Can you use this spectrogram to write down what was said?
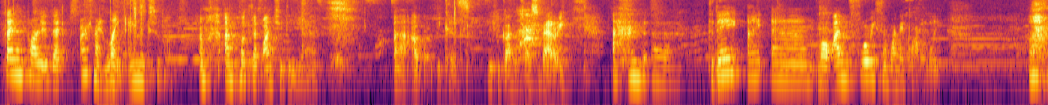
Exciting part is that my light? I'm like super. I'm, I'm hooked up onto the uh, uh, outlet because we forgot to charge the battery. And uh, today I am well, I'm four weeks and one day probably.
